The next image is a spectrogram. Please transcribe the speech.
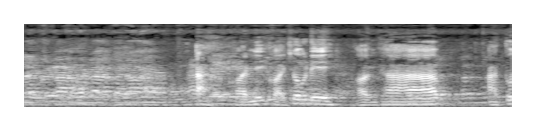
มันจะดูมันไปนะครับ อะวันนี้ขอโชคดีขอบคุณครับอะตุน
